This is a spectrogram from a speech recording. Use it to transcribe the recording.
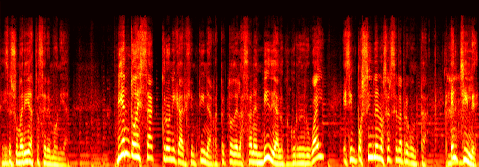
Sí. se sumaría a esta ceremonia. Viendo esa crónica argentina respecto de la sana envidia a lo que ocurre en Uruguay, es imposible no hacerse la pregunta. En Chile,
